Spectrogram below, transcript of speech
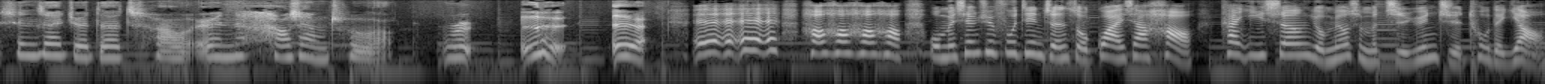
现在觉得超晕，好想吐哦。呃”呃呃。哎哎哎哎，好好好好，我们先去附近诊所挂一下号，看医生有没有什么止晕止吐的药。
